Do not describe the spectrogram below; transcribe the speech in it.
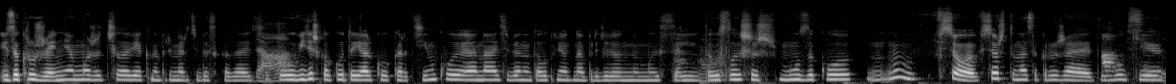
Из окружения может человек, например, тебе сказать. Да. Ты увидишь какую-то яркую картинку, и она тебя натолкнет на определенную мысль. Угу. Ты услышишь музыку, ну все, все, что нас окружает, звуки,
